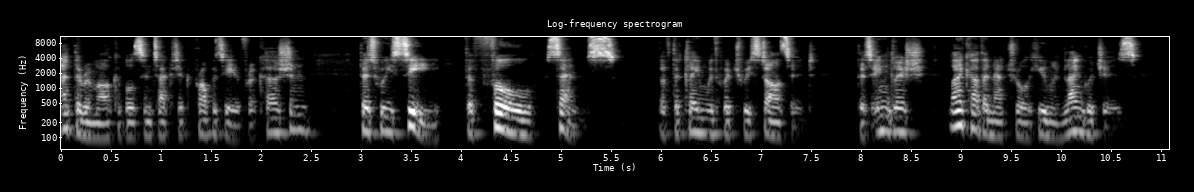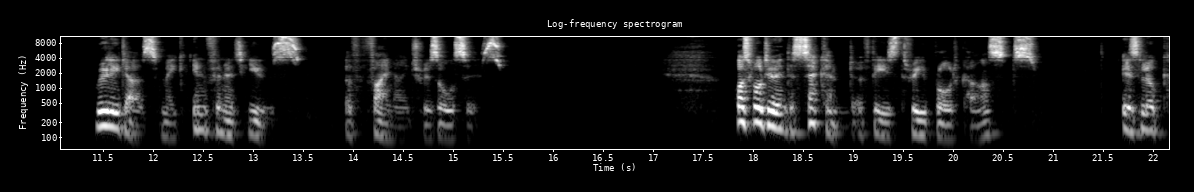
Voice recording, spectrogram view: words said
at the remarkable syntactic property of recursion, that we see the full sense of the claim with which we started that English, like other natural human languages, really does make infinite use of finite resources. What we'll do in the second of these three broadcasts is look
